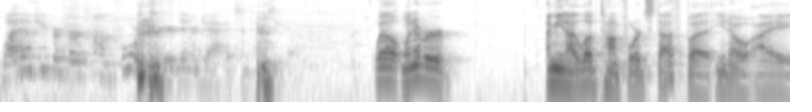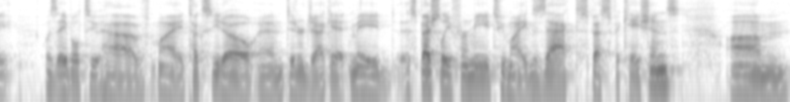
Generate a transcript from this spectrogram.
Why don't you prefer Tom Ford for your dinner jackets and tuxedo? Well, whenever, I mean, I love Tom Ford stuff, but you know, I was able to have my tuxedo and dinner jacket made especially for me to my exact specifications. Um,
